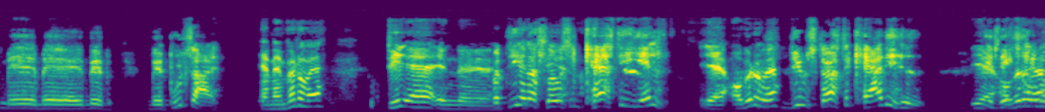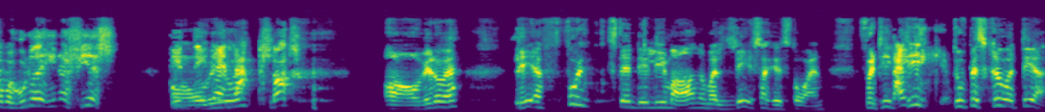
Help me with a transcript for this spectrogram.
med, med, med, med bullseye? Jamen, ved du hvad? Det er en... Øh, Fordi han har slået sin kæreste ihjel. Ja, og ved du hvad? Livets største kærlighed. Ja, et ekstra nummer 181. Det er en del af et langt plot. og ved du hvad? Det er fuldstændig lige meget, når man læser historien. Fordi Nej, det, du beskriver der,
